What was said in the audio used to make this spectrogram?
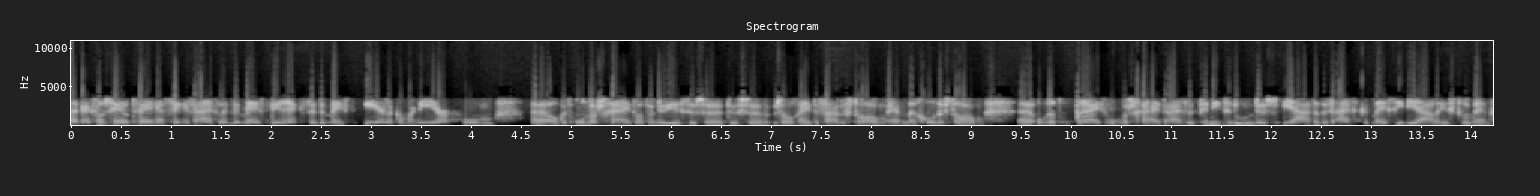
Nou, kijk, zo'n CO2-heffing is eigenlijk de meest directe, de meest eerlijke manier om uh, ook het onderscheid wat er nu is tussen, tussen zogeheten vuile stroom en groene stroom, uh, om dat prijsonderscheid eigenlijk teniet te doen. Dus ja, dat is eigenlijk het meest ideale instrument.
